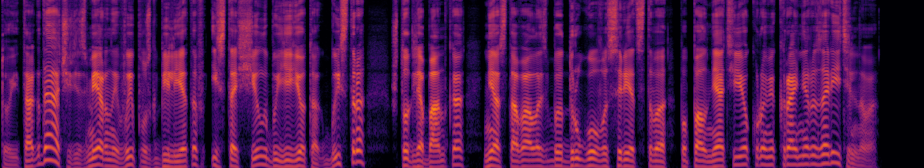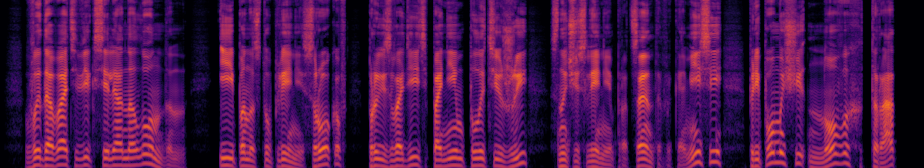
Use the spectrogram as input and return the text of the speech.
то и тогда чрезмерный выпуск билетов истощил бы ее так быстро, что для банка не оставалось бы другого средства пополнять ее, кроме крайне разорительного — выдавать векселя на Лондон и по наступлении сроков производить по ним платежи с начислением процентов и комиссий при помощи новых трат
